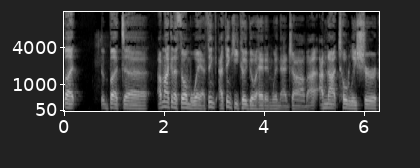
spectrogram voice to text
but but uh, I'm not going to throw him away. I think I think he could go ahead and win that job. I, I'm not totally sure.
